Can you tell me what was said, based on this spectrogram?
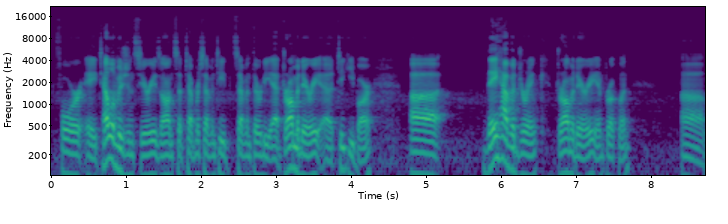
for a television series on September 17th, 7:30 at Dromedary, a tiki bar. Uh, they have a drink, Dromedary in Brooklyn, uh,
